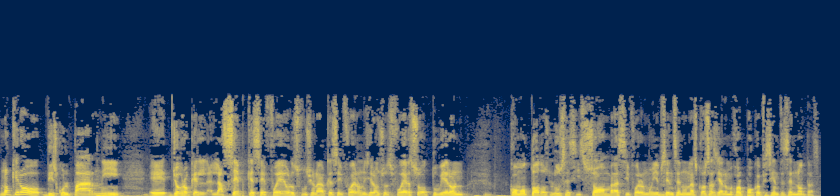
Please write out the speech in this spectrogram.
no quiero disculpar ni. Eh, yo creo que la CEP que se fue o los funcionarios que se fueron hicieron su esfuerzo, tuvieron como todos luces y sombras y fueron muy eficientes en unas cosas y a lo mejor poco eficientes en otras.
